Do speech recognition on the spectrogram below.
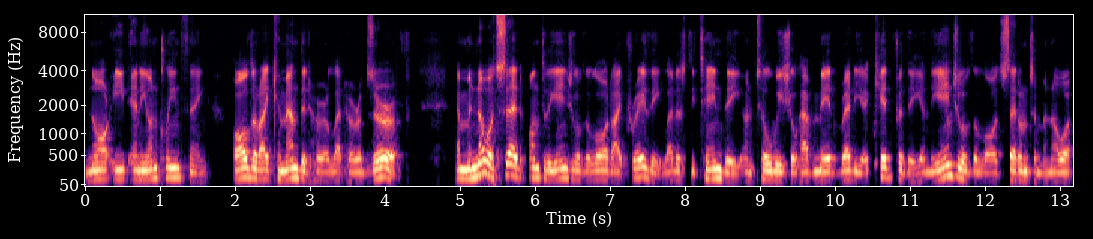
nor eat any unclean thing. All that I commanded her, let her observe. And Manoah said unto the angel of the Lord, I pray thee, let us detain thee until we shall have made ready a kid for thee. And the angel of the Lord said unto Manoah,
